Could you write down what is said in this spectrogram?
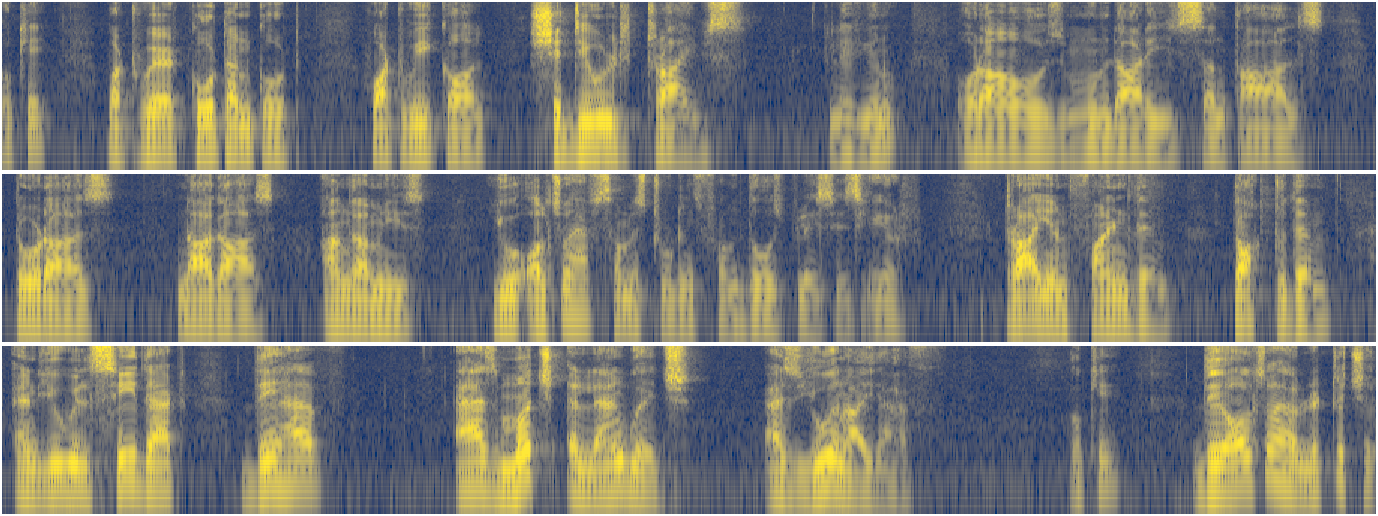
okay? but where quote unquote what we call scheduled tribes live, you know, Oraons, Mundaris, Santals, Todas, Nagas, Angamis, you also have some students from those places here. Try and find them, talk to them and you will see that they have as much a language as you and I have. Okay? They also have literature,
